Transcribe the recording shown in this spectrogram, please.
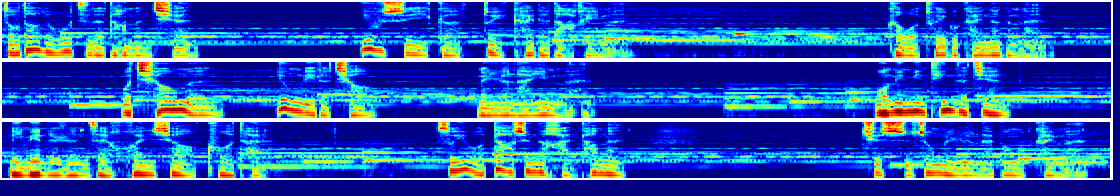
走到了屋子的大门前，又是一个对开的大黑门。可我推不开那个门，我敲门，用力的敲，没人来应门。我明明听得见，里面的人在欢笑阔谈。所以我大声的喊他们，却始终没人来帮我开门。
